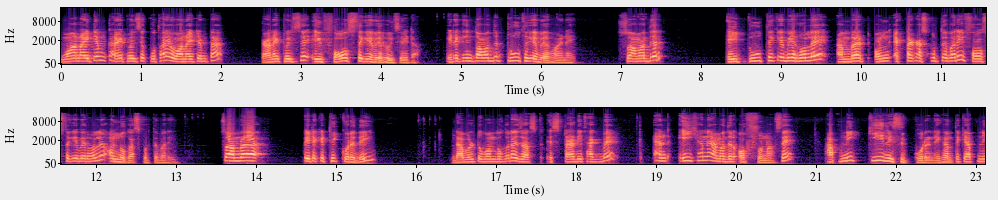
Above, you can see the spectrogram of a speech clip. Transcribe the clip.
ওয়ান আইটেম কানেক্ট হয়েছে কোথায়? ওয়ান আইটেমটা কানেক্ট হয়েছে এই ফলস থেকে বের হয়েছে এটা। এটা কিন্তু আমাদের ট্রু থেকে বের হয় নাই। সো আমাদের এই ট্রু থেকে বের হলে আমরা একটা কাজ করতে পারি ফলস থেকে বের হলে অন্য কাজ করতে পারি। সো আমরা এটাকে ঠিক করে দেই। ডাবল টু বন্ধ করে জাস্ট স্টাডি থাকবে। অ্যান্ড এইখানে আমাদের অপশন আছে, আপনি কি রিসিভ করেন? এখান থেকে আপনি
